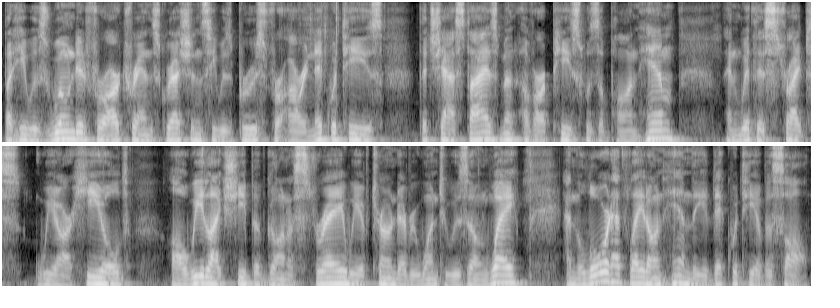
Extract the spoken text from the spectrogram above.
But he was wounded for our transgressions, he was bruised for our iniquities. The chastisement of our peace was upon him and with his stripes we are healed. All we like sheep have gone astray, we have turned every one to his own way, and the Lord hath laid on him the iniquity of us all.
